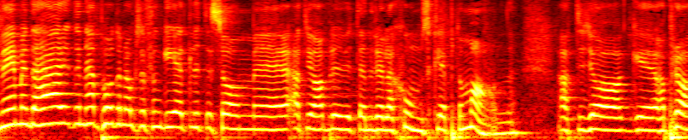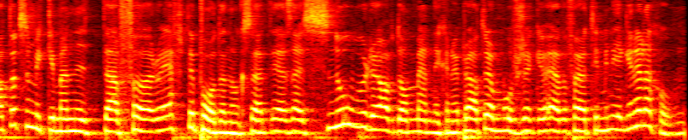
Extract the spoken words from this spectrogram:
Nej, men det här, den här podden har också fungerat lite som eh, att jag har blivit en relationskleptoman. Att jag eh, har pratat så mycket med Anita före och efter podden också. Att jag så här, snor av de människorna jag pratar om och försöker överföra till min egen relation.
